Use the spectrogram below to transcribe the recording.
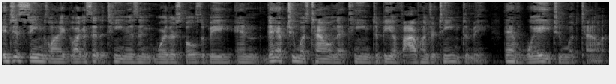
it just seems like, like I said, the team isn't where they're supposed to be. And they have too much talent on that team to be a 500 team to me. They have way too much talent.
